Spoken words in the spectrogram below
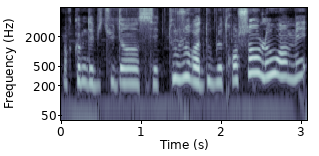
Alors comme d'habitude, hein, c'est toujours à double tranchant l'eau, hein, mais...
